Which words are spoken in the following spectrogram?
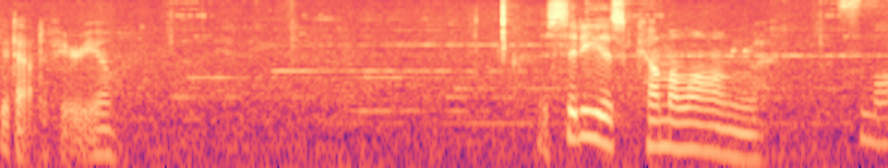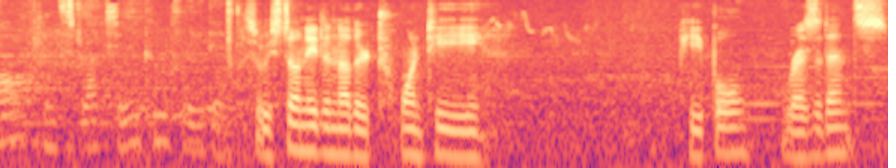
Get out of here, you. The city has come along. Small construction completed. So we still need another 20 people, residents.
